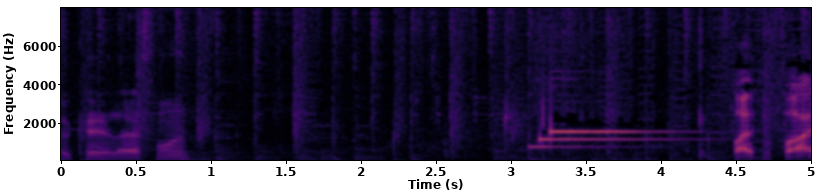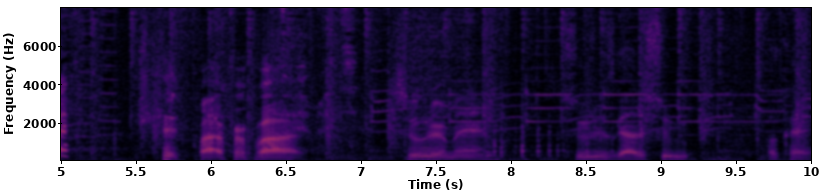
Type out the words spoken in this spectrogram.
Okay, last one. Five for five? five for five. Shooter, man. Shooters gotta shoot. Okay.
